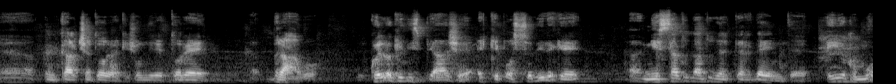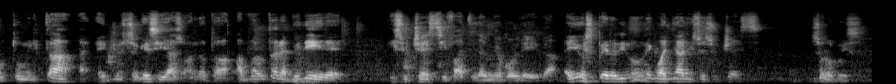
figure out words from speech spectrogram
eh, un calciatore, perché c'è un direttore eh, bravo. Quello che dispiace è che posso dire che mi è stato dato del perdente. E io con molta umiltà, eh, è giusto che sia, sono andato a, a valutare, a vedere i successi fatti dal mio collega. E io spero di non eguagliare i suoi successi, solo questo.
